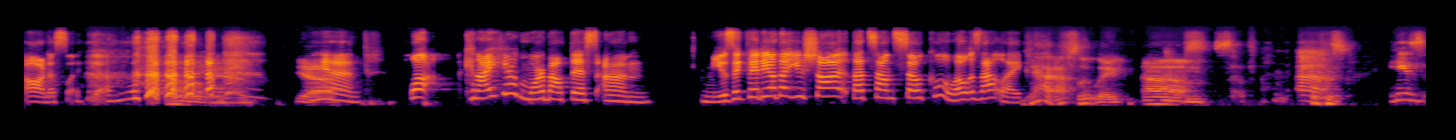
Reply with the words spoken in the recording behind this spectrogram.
Honestly, yeah. Oh, man. Yeah. Man. Well, can I hear more about this um music video that you shot? That sounds so cool. What was that like? Yeah, absolutely. Um, so fun um he's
